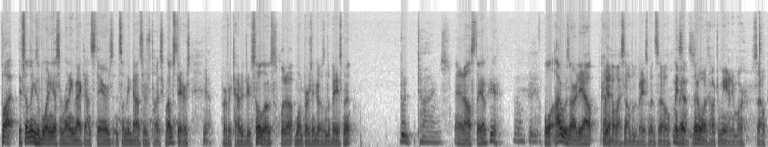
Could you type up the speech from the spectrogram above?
But if something's avoiding us and running back downstairs, and something downstairs is telling us to come upstairs, Yeah. perfect time to do solos. Split up. One person goes in the basement, Good times. and I'll stay up here. Oh, goody. Well, I was already out kind Yeah. of by myself in the basement, so they, they don't want to talk to me anymore. So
